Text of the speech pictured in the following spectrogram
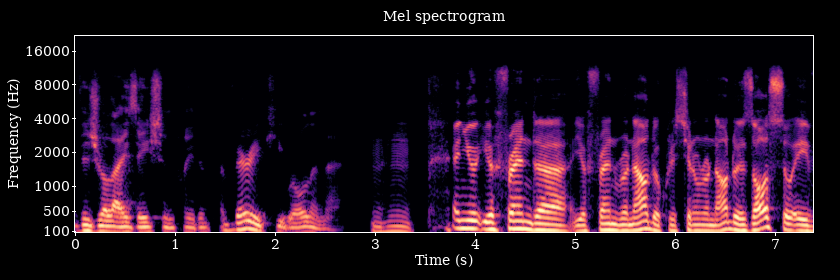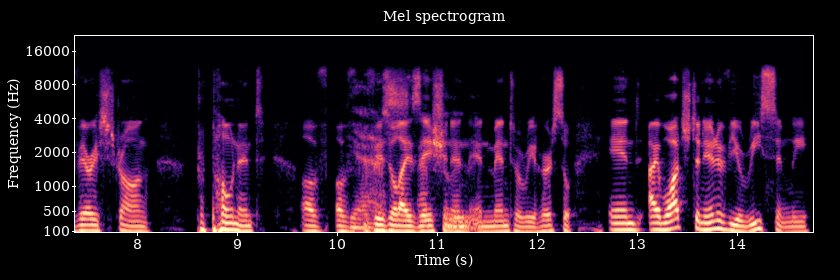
visualization played a, a very key role in that hmm And your your friend uh, your friend Ronaldo, Cristiano Ronaldo, is also a very strong proponent of of Yes, visualization and, and mental rehearsal. And I watched an interview recently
